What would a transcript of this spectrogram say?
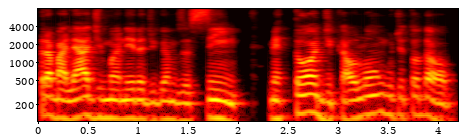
trabalhar de maneira, digamos assim, metódica ao longo de toda a obra.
